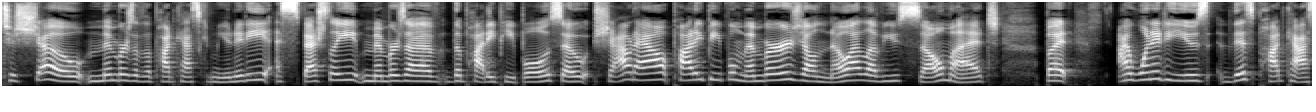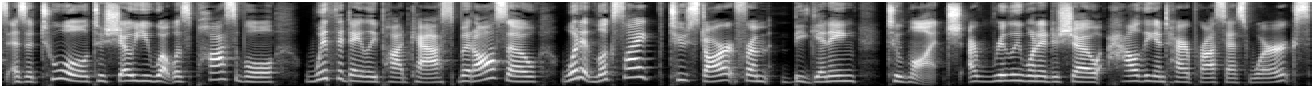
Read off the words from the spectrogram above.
to show members of the podcast community, especially members of the Poddy People. So, shout out Poddy People members. Y'all know I love you so much. But I wanted to use this podcast as a tool to show you what was possible with the daily podcast, but also what it looks like to start from beginning to launch. I really wanted to show how the entire process works.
